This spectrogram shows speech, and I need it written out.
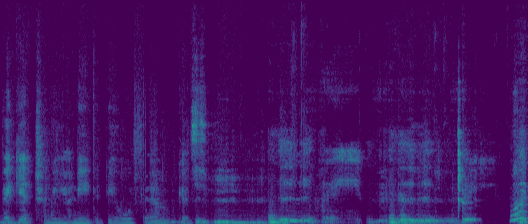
they get to me, I need to deal with them because. What?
